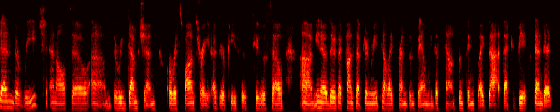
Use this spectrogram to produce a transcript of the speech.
extend the reach and also um, the redemption or response rate of your pieces too. So, um, you know, there's a concept in retail like friends and family discounts and things like that that could be extended.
